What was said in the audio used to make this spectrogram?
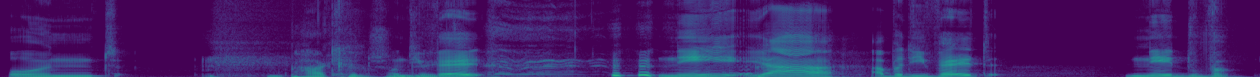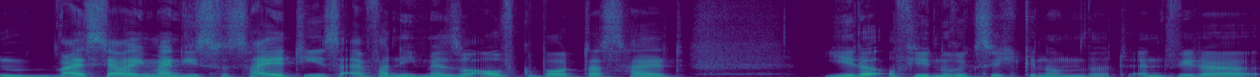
und ein paar Kinder schon. Und die weg. Welt. nee, ja, aber die Welt. Nee, du weißt ja, ich meine, die Society ist einfach nicht mehr so aufgebaut, dass halt jeder auf jeden Rücksicht genommen wird. Entweder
